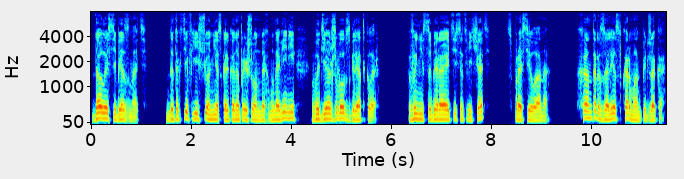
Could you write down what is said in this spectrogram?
дал о себе знать. Детектив еще несколько напряженных мгновений выдерживал взгляд Клэр. «Вы не собираетесь отвечать?» — спросила она. Хантер залез в карман пиджака.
